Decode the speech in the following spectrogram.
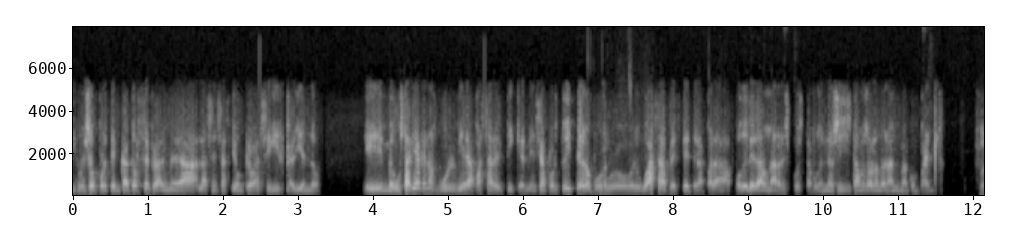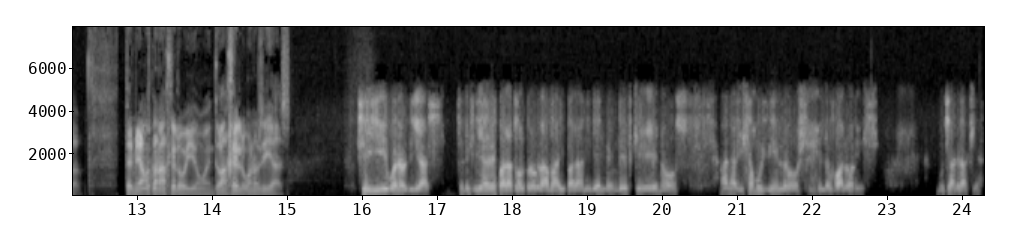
tiene un soporte en 14, pero a mí me da la sensación que va a seguir cayendo. Eh, me gustaría que nos volviera a pasar el ticker, bien sea por Twitter o por el WhatsApp, etcétera, para poderle dar una respuesta, porque no sé si estamos hablando de la misma compañía. Terminamos con Ángel hoy, un momento. Ángel, buenos días. Sí, buenos días. Felicidades para todo el programa y para Miguel Méndez, que nos analiza muy bien los, los valores. Muchas gracias.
